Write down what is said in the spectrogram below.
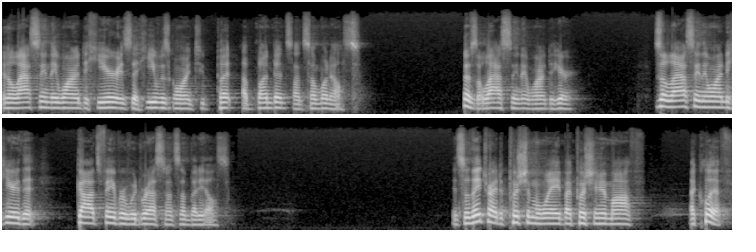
And the last thing they wanted to hear is that he was going to put abundance on someone else. That was the last thing they wanted to hear. It was the last thing they wanted to hear that God's favor would rest on somebody else. And so they tried to push him away by pushing him off a cliff.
